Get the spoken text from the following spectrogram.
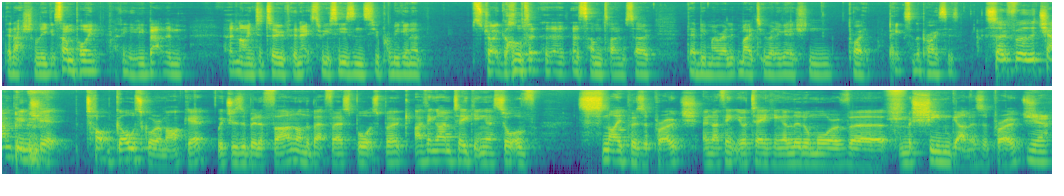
the National League at some point. I think if you bat them at nine to two for the next three seasons, you're probably going to strike gold at, at, at, some time. So there'd be my rele- my two relegation pri- picks at the prices. So for the championship top goal scorer market, which is a bit of fun on the Betfair Sportsbook, I think I'm taking a sort of sniper's approach, and I think you're taking a little more of a machine gunner's approach. Yeah.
